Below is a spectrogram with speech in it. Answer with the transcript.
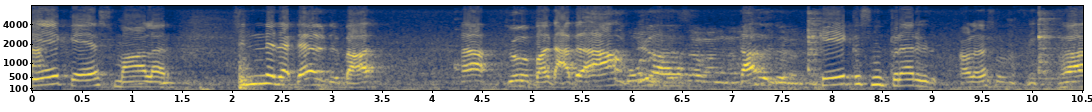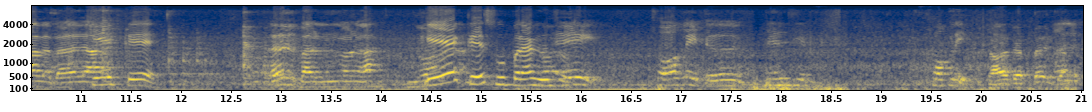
கேக்கு ஸ்மாலர் சின்னதா. கேக்கு சூப்பரா இருக்குது. அவ்வளவுதான் சொல்லணும். கேக்கு. கேக்கு சூப்பரா இருக்குது ஏய் சாக்லேட்டு பெல்ஜியம். சாக்லேட். அதில்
